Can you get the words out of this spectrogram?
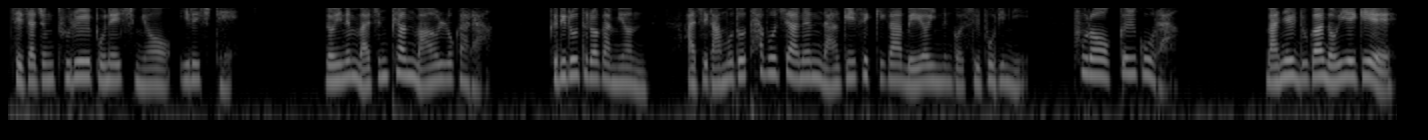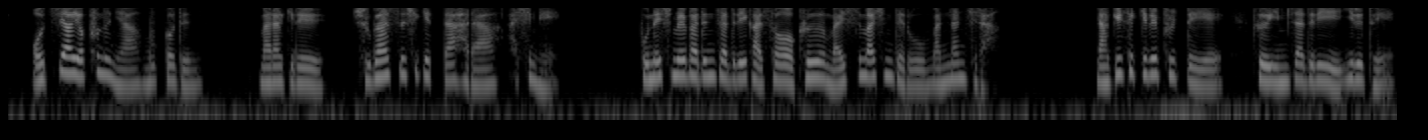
제자 중 둘을 보내시며 이르시되 너희는 맞은편 마을로 가라. 그리로 들어가면 아직 아무도 타보지 않은 나귀 새끼가 매여 있는 것을 보리니 풀어 끌고 오라. 만일 누가 너희에게 어찌하여 푸느냐 묻거든 말하기를 주가 쓰시겠다 하라 하심해 보내심을 받은 자들이 가서 그 말씀하신 대로 만난지라 나귀 새끼를 풀 때에 그 임자들이 이르되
